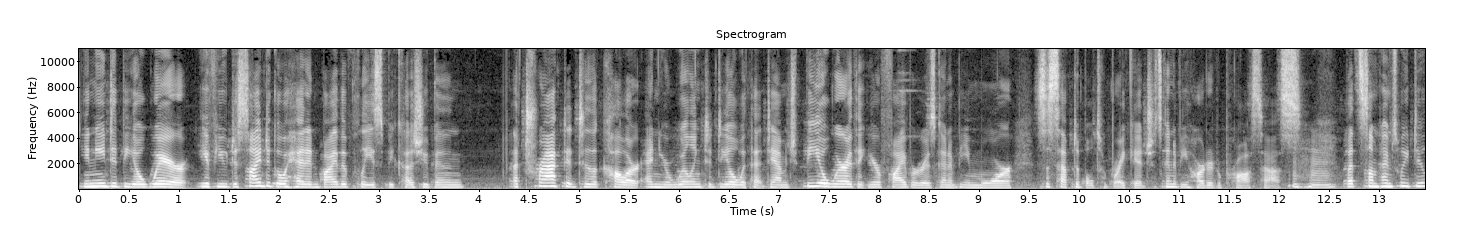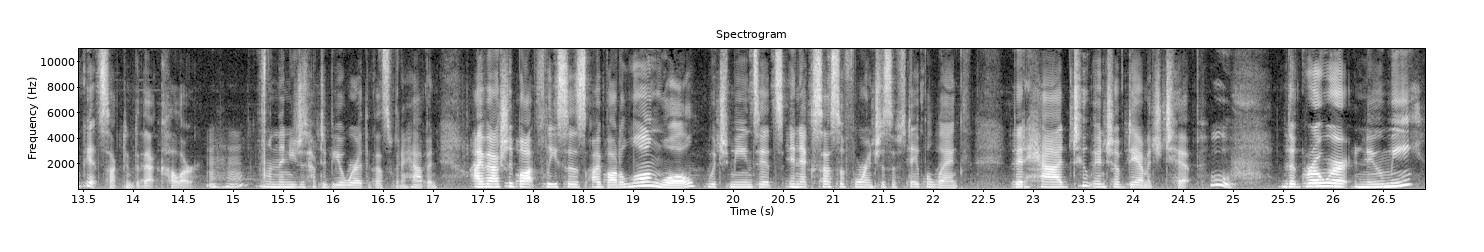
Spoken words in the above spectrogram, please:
You need to be aware if you decide to go ahead and buy the fleece because you've been attracted to the color and you're willing to deal with that damage, be aware that your fiber is going to be more susceptible to breakage. It's going to be harder to process. Mm-hmm. But sometimes we do get sucked into that color. Mm-hmm. And then you just have to be aware that that's going to happen. I've actually bought fleeces. I bought a long wool, which means it's in excess of four inches of staple length, that had two inch of damaged tip. Oof. The grower knew me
